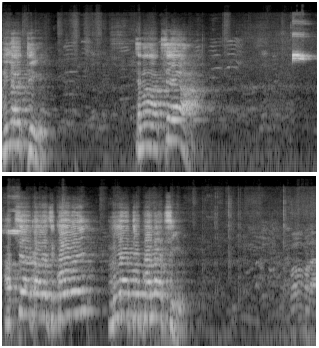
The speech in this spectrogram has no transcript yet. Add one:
விஆர்டி ஏன்னா அக்ஷயா அக்ஷயா காலேஜ் கோவை விஆர்டி பொள்ளாச்சி போகமாடா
